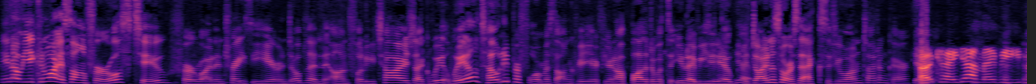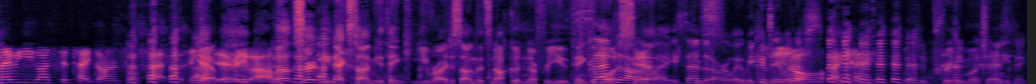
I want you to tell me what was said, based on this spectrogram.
You know, you can write a song for us too, for Ryan and Tracy here in Dublin on Fully Charged. Like we'll we'll totally perform a song for you if you're not bothered with it. You know, maybe you know, Yeah. dinosaur sex if you want. I don't care. Yeah. Okay, yeah, maybe maybe you guys could take dinosaur sex. I think Yeah. you do it really well. Well, certainly next time you think you write a song that's not good enough for you, think Send of us. Send it our yeah? way. Send it our way. We could do it. sure. it. Okay. We'll do pretty much anything.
